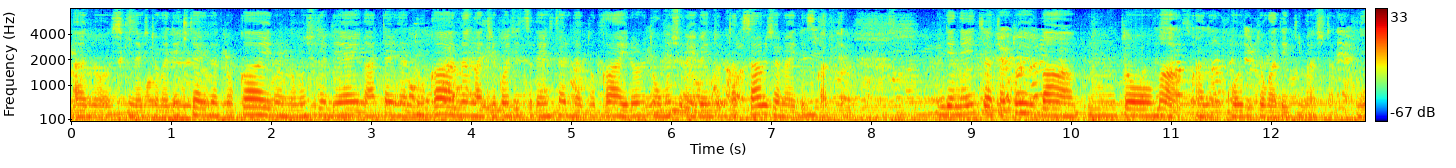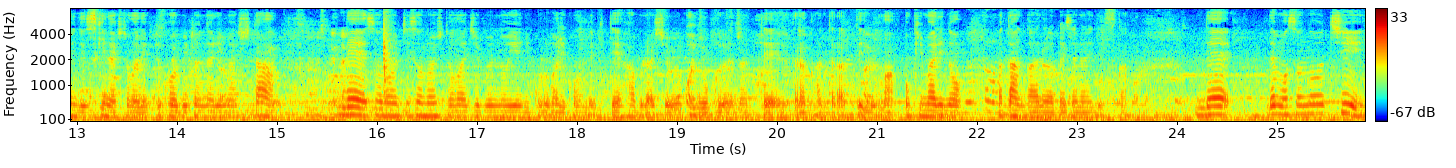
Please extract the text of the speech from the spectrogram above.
あの好きな人ができたりだとかいろんな面白い出会いがあったりだとかなんか自己実現したりだとかいろいろと面白いイベントたくさんあるじゃないですかって。でねじゃあ例えばうんと、まあ、あの恋人ができました、ね、で好きな人ができて恋人になりました。でそのうちその人が自分の家に転がり込んできて歯ブラシをよく置くようになってたらかんたらっていう、まあ、お決まりのパターンがあるわけじゃないですか。ででもそのうち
